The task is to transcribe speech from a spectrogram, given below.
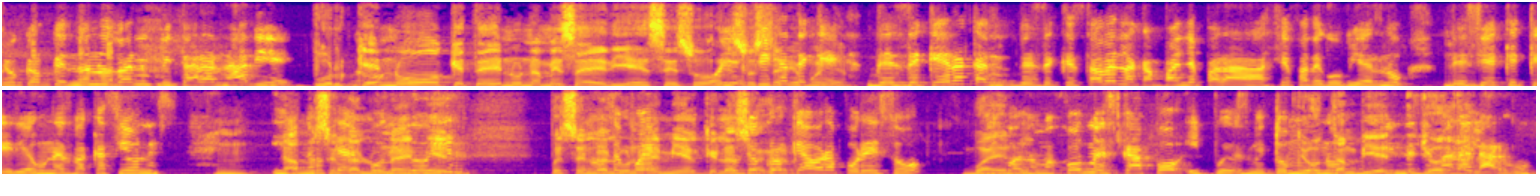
Yo creo que no nos van a invitar a nadie. ¿Por qué no? Que te den una mesa de 10, eso, Oye, eso fíjate que desde que era desde que estaba en la campaña para jefa de gobierno, decía que quería unas vacaciones. Mm. Y ah, pues en la luna de miel. Pues en la luna de miel que las pues Yo creo que ahora por eso bueno. a lo mejor me escapo y pues me tomo yo también, un fin de yo, semana largo.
